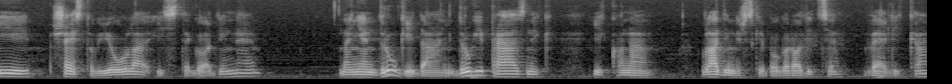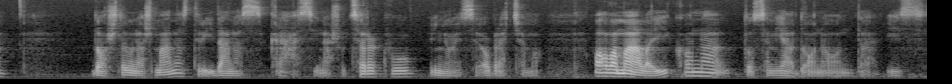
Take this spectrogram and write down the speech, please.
I 6. jula iste godine na njen drugi dan, drugi praznik, ikona Vladimirske bogorodice, velika, došla je u naš manastir i danas krasi našu crkvu i njoj se obraćamo. A ova mala ikona, to sam ja donao onda iz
